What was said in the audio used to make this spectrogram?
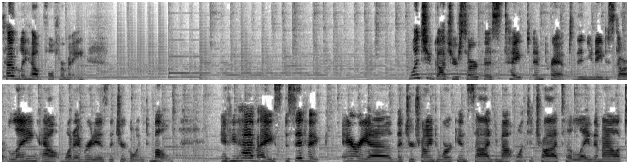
totally helpful for me. Once you've got your surface taped and prepped, then you need to start laying out whatever it is that you're going to mold. If you have a specific area that you're trying to work inside, you might want to try to lay them out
